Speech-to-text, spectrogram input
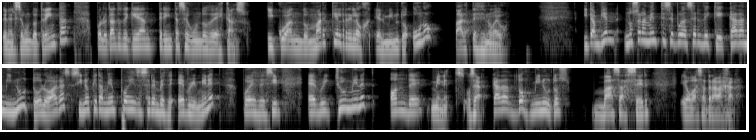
en el segundo 30, por lo tanto te quedan 30 segundos de descanso. Y cuando marque el reloj el minuto 1, partes de nuevo. Y también no solamente se puede hacer de que cada minuto lo hagas, sino que también puedes hacer en vez de every minute, puedes decir every two minutes on the minutes. O sea, cada dos minutos vas a hacer eh, o vas a trabajar,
